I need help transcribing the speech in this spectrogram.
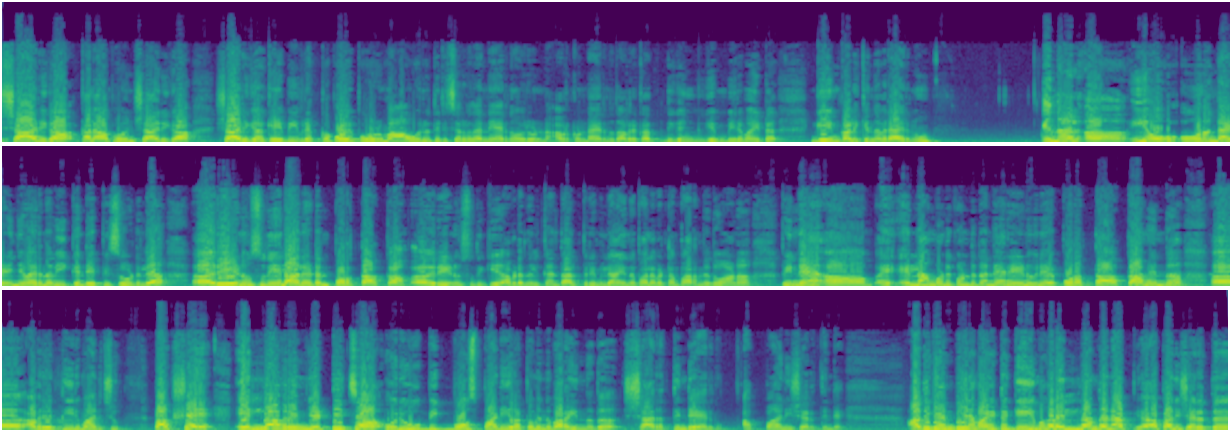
ശാരിക കലാഭവൻ ശാരിക ശാരിക കെ ബി ഇവരൊക്കെ പോയപ്പോഴും ആ ഒരു തിരിച്ചറിവ് തന്നെയായിരുന്നു അവരുണ്ട് അവർക്കുണ്ടായിരുന്നത്. അവരൊക്കെ ഗംഭീരമായിട്ട് ഗെയിം കളിക്കുന്നവരായിരുന്നു. എന്നാൽ ഈ ഓണം കഴിഞ്ഞ് വരുന്ന വീക്കെൻഡ് എപ്പിസോഡിൽ രേണു സുധിയെ ലാലേട്ടൻ പുറത്താക്കാം. രേണു സുധിക്ക് അവിടെ നിൽക്കാൻ താല്പര്യമില്ല എന്ന് പലവട്ടം പറഞ്ഞതുമാണ്. പിന്നെ എല്ലാം കൂടി കൊണ്ട് തന്നെ രേണുവിനെ പുറത്താക്കാം എന്ന് അവരെ തീരുമാനിച്ചു. പക്ഷേ എല്ലാവരെയും ഞെട്ടിച്ച ഒരു ബിഗ് ബോസ് പടിയിറക്കം എന്ന് പറയുന്നത് ശരത്തിന്റെ ആയിരുന്നു അപ്പാനി ശരത്തിന്റെ. അതിഗംഭീരമായിട്ട് ഗെയിമുകളെല്ലാം തന്നെ പനിശരത്ത്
